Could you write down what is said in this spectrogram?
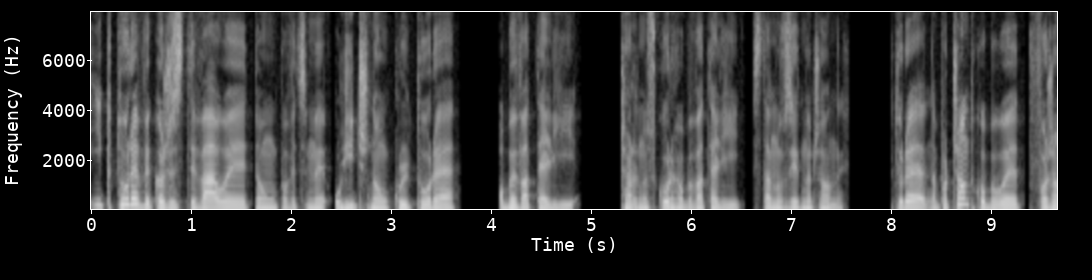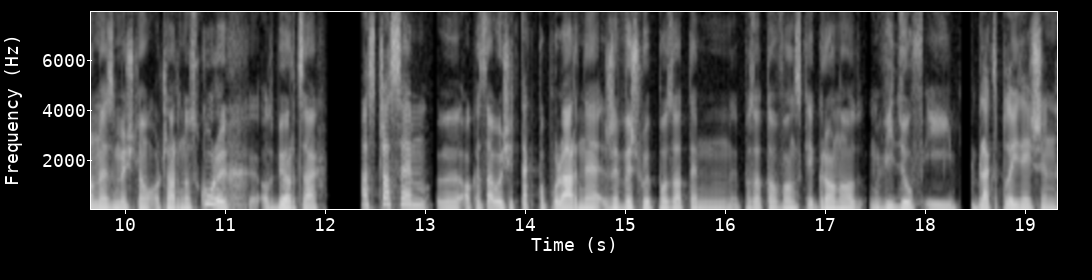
i które wykorzystywały tą powiedzmy uliczną kulturę obywateli, czarnoskórych obywateli Stanów Zjednoczonych które na początku były tworzone z myślą o czarnoskórych odbiorcach, a z czasem y, okazały się tak popularne, że wyszły poza, ten, poza to wąskie grono widzów i Blaxploitation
